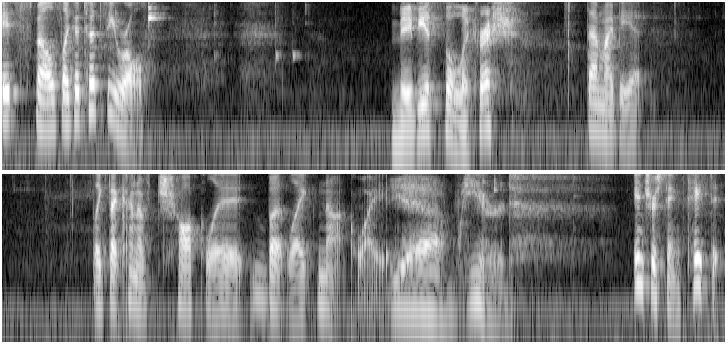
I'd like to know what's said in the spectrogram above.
It smells like a Tootsie Roll. maybe it's the licorice. That might be it. Like that kind of chocolate, but like not quite. Yeah, weird. Interesting. Taste it.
